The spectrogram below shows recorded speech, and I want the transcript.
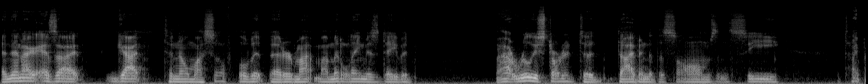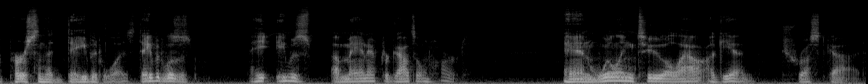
And then I, as I got to know myself a little bit better, my, my middle name is David. I really started to dive into the Psalms and see the type of person that David was. David was he, he was a man after God's own heart and willing to allow again trust God,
